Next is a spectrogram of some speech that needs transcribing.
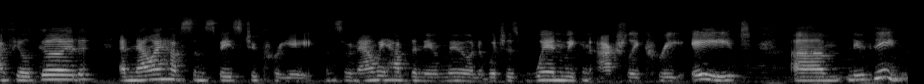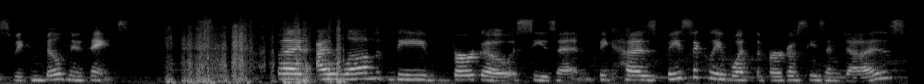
I feel good. And now I have some space to create. And so now we have the new moon, which is when we can actually create um, new things. We can build new things. But I love the Virgo season because basically what the Virgo season does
